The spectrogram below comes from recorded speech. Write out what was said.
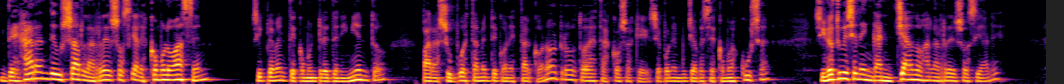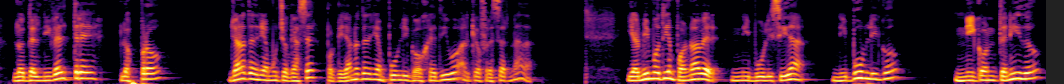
dejaran de usar las redes sociales como lo hacen, simplemente como entretenimiento, para supuestamente conectar con otros, todas estas cosas que se ponen muchas veces como excusa, si no estuviesen enganchados a las redes sociales, los del nivel 3, los pro, ya no tendrían mucho que hacer, porque ya no tendrían público objetivo al que ofrecer nada. Y al mismo tiempo, al no haber ni publicidad, ni público, ni contenido,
